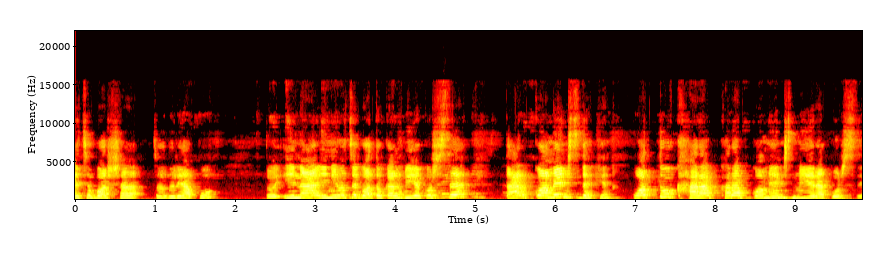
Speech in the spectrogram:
হচ্ছে বর্ষা চৌধুরী আপু। তো ইনা, ইনি হচ্ছে গতকাল বিয়ে করছে। তার কমেন্টস দেখেন, কত খারাপ খারাপ কমেন্টস মেয়েরা করছে।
